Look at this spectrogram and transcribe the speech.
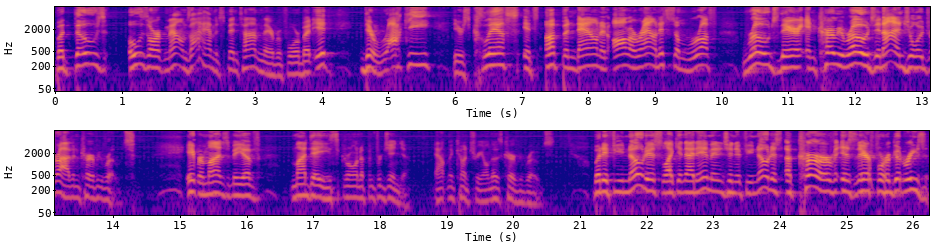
But those Ozark Mountains, I haven't spent time there before, but it they're rocky, there's cliffs, it's up and down and all around. It's some rough roads there and curvy roads, and I enjoy driving curvy roads. It reminds me of my days growing up in Virginia, out in the country on those curvy roads. But if you notice, like in that image, and if you notice, a curve is there for a good reason.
